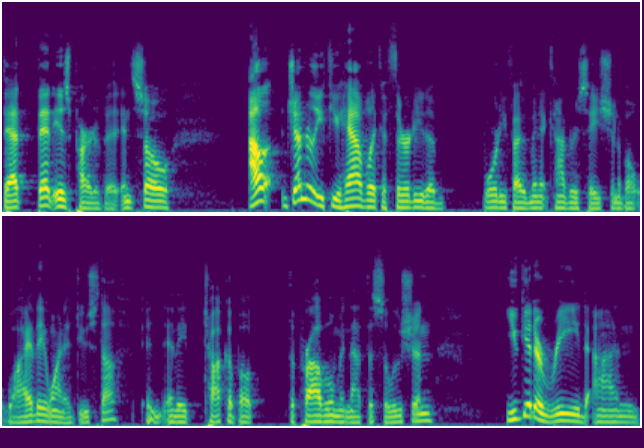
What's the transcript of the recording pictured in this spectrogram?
that, that is part of it. And so I'll generally, if you have like a 30 to 45 minute conversation about why they want to do stuff and, and they talk about the problem and not the solution, you get a read on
